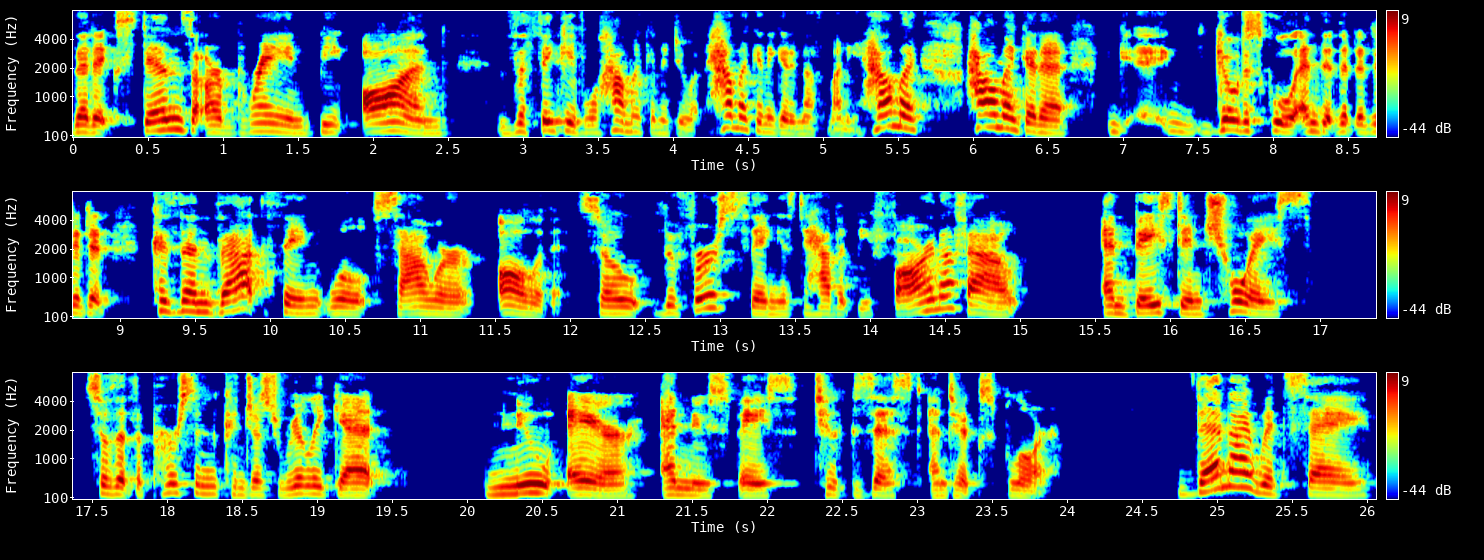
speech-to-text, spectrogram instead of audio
that extends our brain beyond the thinking, well, how am I going to do it? How am I going to get enough money? How am I, how am I going to go to school? And because then that thing will sour all of it. So the first thing is to have it be far enough out and based in choice so that the person can just really get new air and new space to exist and to explore. Then I would say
